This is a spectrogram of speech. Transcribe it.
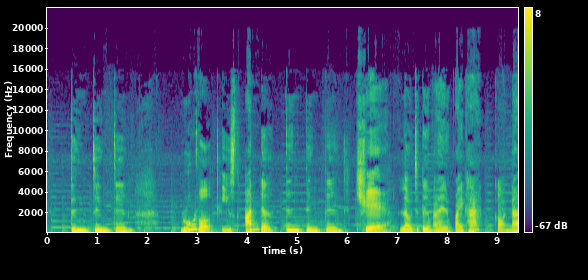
1 ตึงตึงตึง ruler is under ตึงตึงตึง chair เราจะเติมอะไรลงไปคะ ก่อนหน้า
